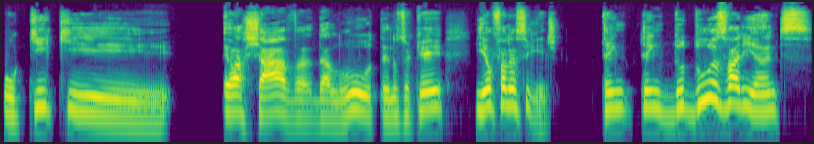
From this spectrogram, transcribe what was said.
o que que eu achava da luta e não sei o quê. E eu falei o seguinte: tem, tem duas variantes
